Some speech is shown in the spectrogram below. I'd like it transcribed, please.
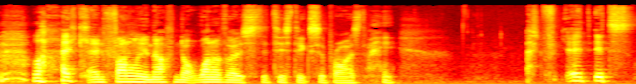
like And funnily enough, not one of those statistics surprised me. it, it's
